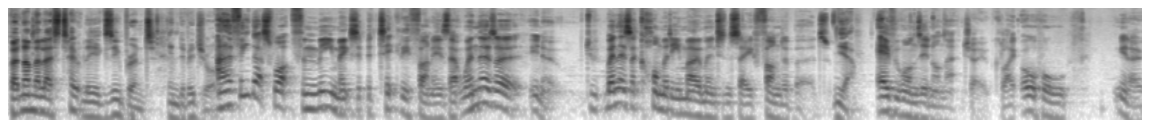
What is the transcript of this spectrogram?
but nonetheless totally exuberant individual. And I think that's what, for me, makes it particularly funny is that when there's a, you know, when there's a comedy moment in, say, Thunderbirds, Yeah. everyone's in on that joke. Like, oh, you know,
